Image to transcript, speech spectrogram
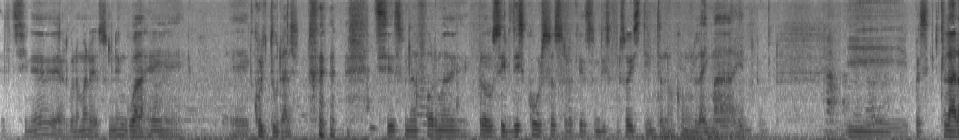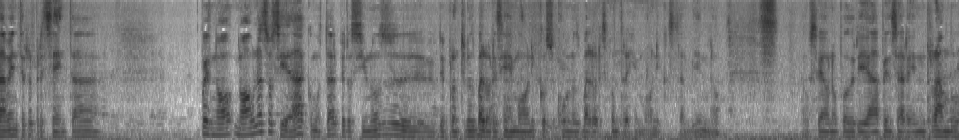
El cine de alguna manera es un lenguaje eh, cultural, sí, es una forma de producir discursos, solo que es un discurso distinto, ¿no? Con la imagen. Y pues claramente representa pues no, no a una sociedad como tal, pero sí unos, eh, de pronto unos valores hegemónicos o unos valores contrahegemónicos también, ¿no? O sea, uno podría pensar en Rambo,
